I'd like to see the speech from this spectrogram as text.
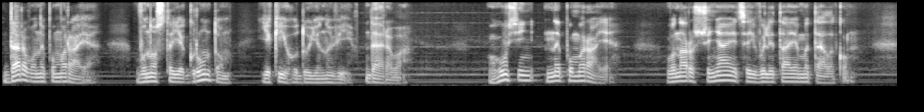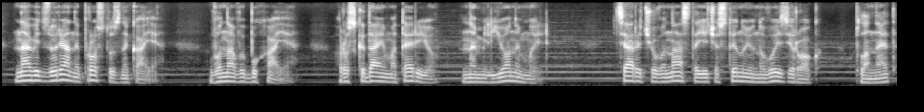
Дерево не помирає, воно стає ґрунтом, який годує нові дерева. Гусінь не помирає, вона розчиняється і вилітає метеликом. Навіть зоря не просто зникає, вона вибухає, розкидає матерію на мільйони миль. Ця речовина стає частиною нових зірок, планет,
